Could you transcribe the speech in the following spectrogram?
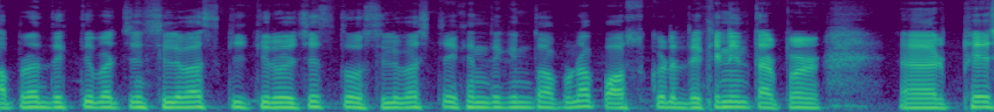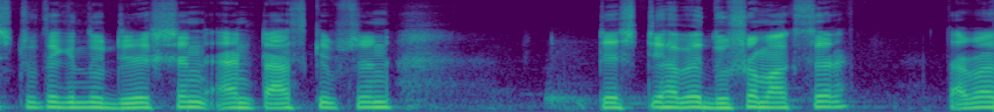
আপনারা দেখতে পাচ্ছেন সিলেবাস কী কী রয়েছে। তো সিলেবাসটা এখান থেকে কিন্তু আপনারা পজ করে দেখে নিন। তারপর ফেজ টুতে কিন্তু ডিরেকশন অ্যান্ড ট্রান্সক্রিপশন টেস্টটি হবে দুশো মার্কসের তারপর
